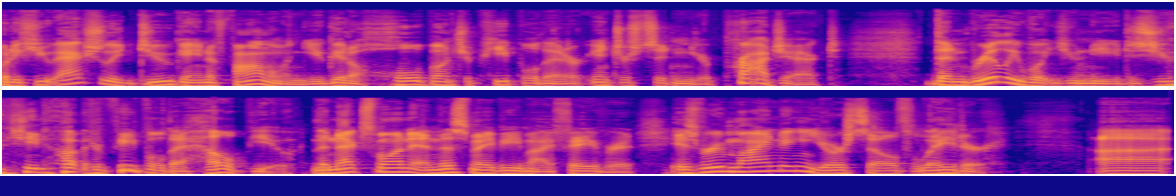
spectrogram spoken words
But if you actually do gain a following, you get a whole bunch of people that are interested in your project, then really what you need is you need other people to help you. The next one, and this may be my favorite, is reminding yourself later. Uh,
